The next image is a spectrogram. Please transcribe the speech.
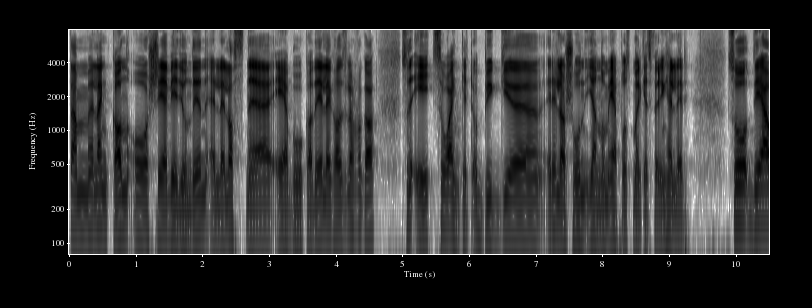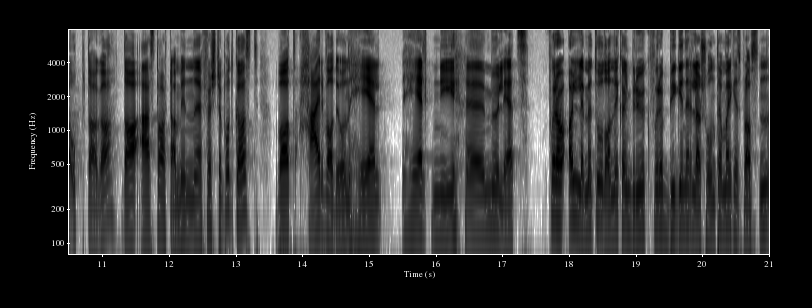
de lenkene og se videoen din, eller laste ned e-boka di, eller hva det skulle være. Så det er ikke så enkelt å bygge uh, relasjon gjennom e-postmarkedsføring heller. Så det jeg oppdaga da jeg starta min første podkast, var at her var det jo en helt, helt ny mulighet for av alle metodene vi kan bruke for å bygge en relasjon til markedsplassen,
